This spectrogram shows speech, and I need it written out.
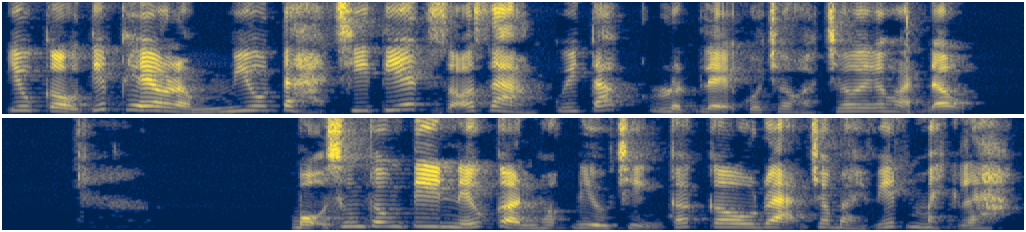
Yêu cầu tiếp theo là miêu tả chi tiết rõ ràng quy tắc, luật lệ của trò chơi hay hoạt động. Bổ sung thông tin nếu cần hoặc điều chỉnh các câu đoạn cho bài viết mạch lạc.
